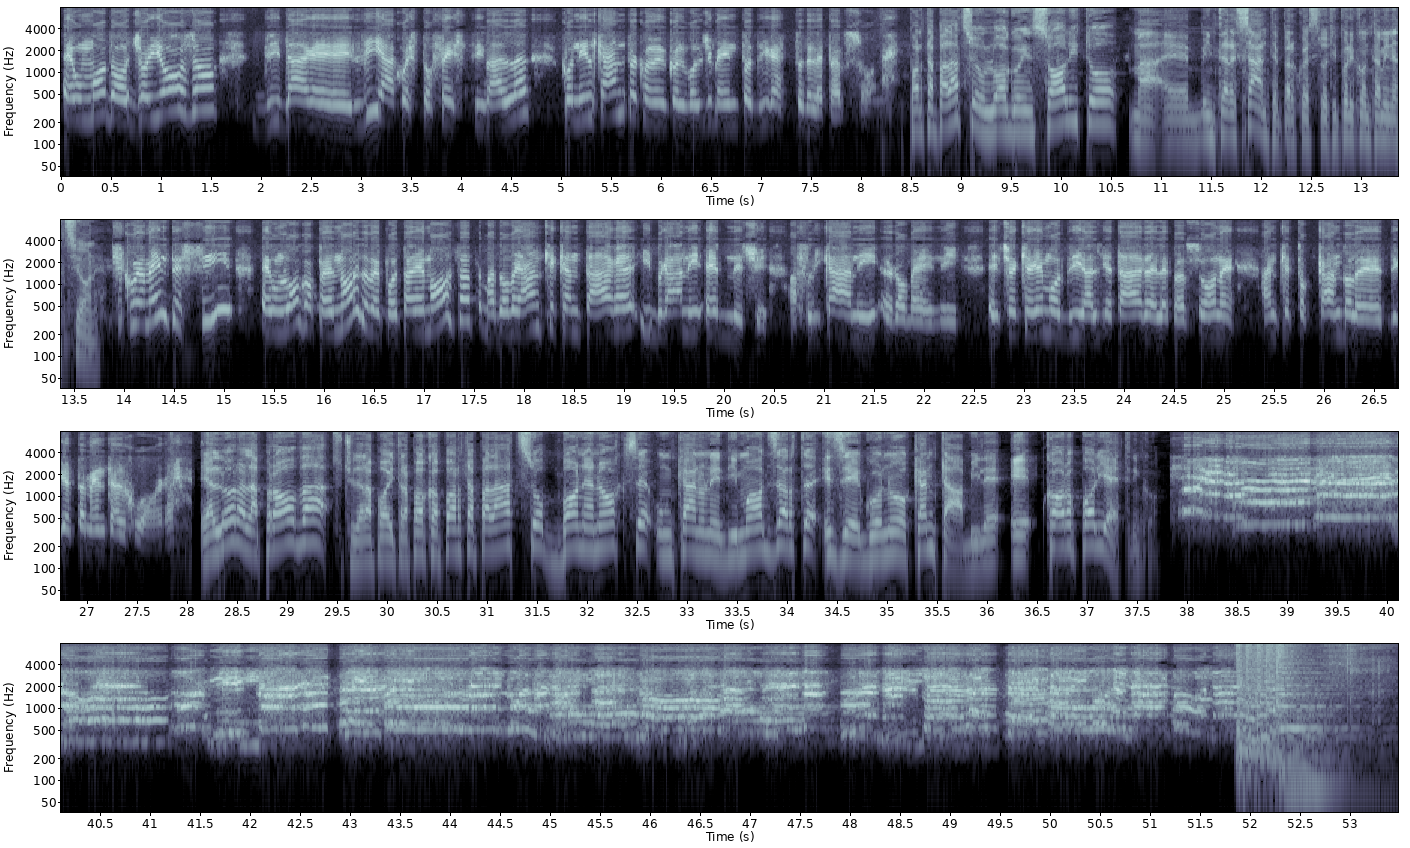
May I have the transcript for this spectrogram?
È un modo gioioso di dare via a questo festival con il canto e con il coinvolgimento diretto delle persone. Porta Palazzo è un luogo insolito ma è interessante per questo tipo di contaminazione. Sicuramente sì, è un luogo per noi dove portare Mozart ma dove anche cantare i brani etnici, africani, romeni e cercheremo di allietare le persone anche toccandole direttamente al cuore. E allora la prova succederà poi tra poco a Porta Palazzo, Bonanox, un canone di Mozart eseguo cantabile e coro polietnico.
